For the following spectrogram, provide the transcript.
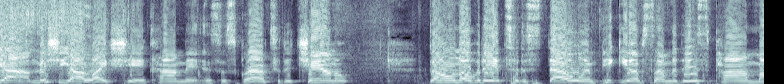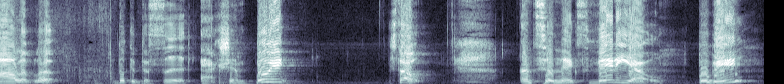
Y'all, make sure y'all like, share, comment, and subscribe to the channel. Go on over there to the store and pick you up some of this Palmolive Look, look at the sud action. Booby. So, until next video, booby,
